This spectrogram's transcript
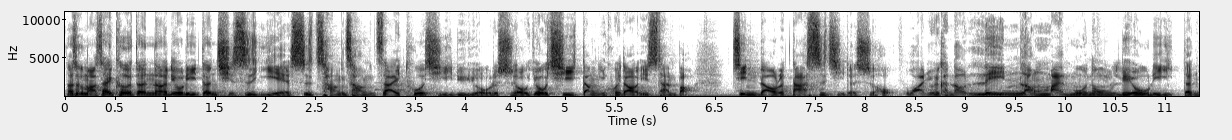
那这个马赛克灯呢，琉璃灯其实也是常常在土耳其旅游的时候，尤其当你回到伊斯坦堡，进到了大市集的时候，哇，你会看到琳琅满目那种琉璃灯，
